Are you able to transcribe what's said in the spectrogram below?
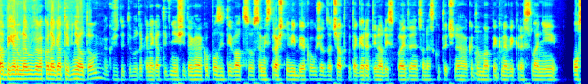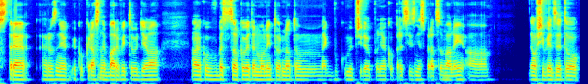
abych jenom nemluvil jako negativně o tom, jakože teď to bylo také negativnější, tak jako pozitiva, co se mi strašně líbí, jako už od začátku, tak je retina display, to je něco neskutečného, jaké to no. má pěkné vykreslení, ostré, hrozně jako krásné barvy to dělá a jako vůbec celkově ten monitor na tom Macbooku mi přijde úplně jako precizně zpracovaný a další věc je to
